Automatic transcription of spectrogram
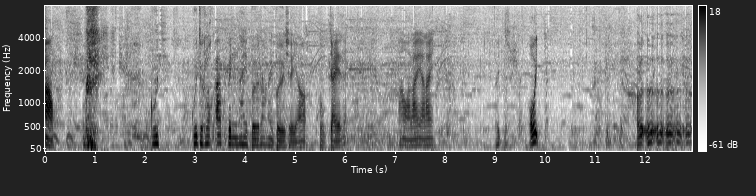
อ้าว กู กูจะคล็อกอัพเป็นไฮเปอร์ล่างไฮเปอร์เฉยเอาตกใจแล้วเนี่ยอ้าวอะไรอะไร เฮ้ย โอ้ยเออเออเออเออเออเออ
